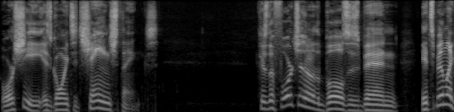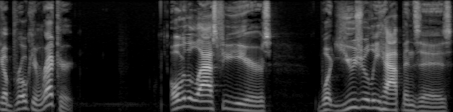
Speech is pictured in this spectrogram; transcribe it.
or she is going to change things. Because the fortune of the Bulls has been it's been like a broken record. Over the last few years, what usually happens is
